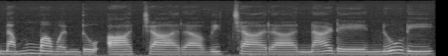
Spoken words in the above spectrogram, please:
ನಮ್ಮ ಒಂದು ಆಚಾರ, ವಿಚಾರ, ನಡೆ, ನುಡಿ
